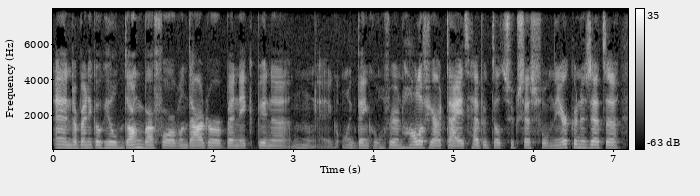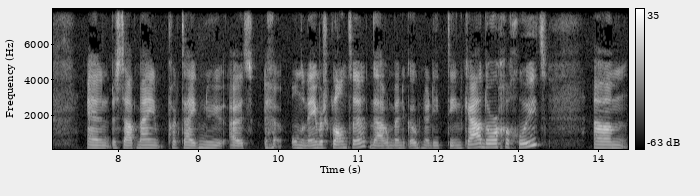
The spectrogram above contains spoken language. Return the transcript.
En daar ben ik ook heel dankbaar voor, want daardoor ben ik binnen, mm, ik denk ongeveer een half jaar tijd, heb ik dat succesvol neer kunnen zetten. En bestaat mijn praktijk nu uit ondernemersklanten. Daarom ben ik ook naar die 10k doorgegroeid. Um,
